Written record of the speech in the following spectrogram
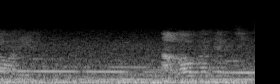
ように。長岡県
